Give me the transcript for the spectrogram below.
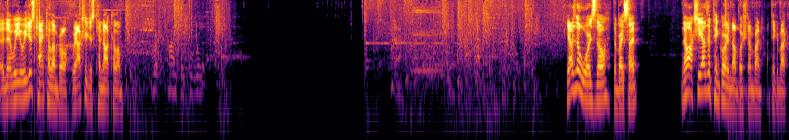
Uh, that we, we just can't kill him, bro. We actually just cannot kill him. what conflict awaits. He has no wards, though, the bright side. No, actually, he has a pink ward in that bush. Never mind. I'll take it back.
